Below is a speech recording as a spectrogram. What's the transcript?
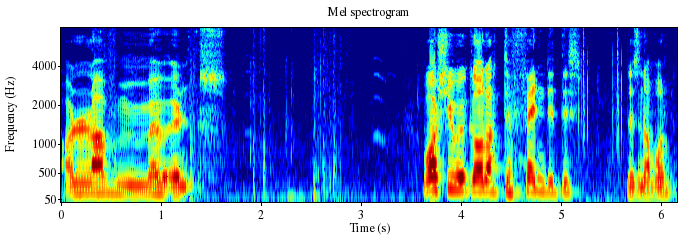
I love mutants. Whilst you were gone, I defended this. There's another one.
